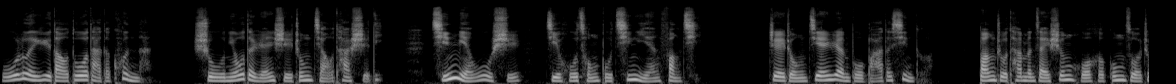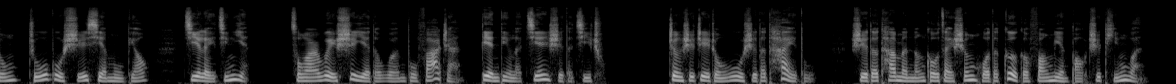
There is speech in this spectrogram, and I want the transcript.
无论遇到多大的困难，属牛的人始终脚踏实地、勤勉务实，几乎从不轻言放弃。这种坚韧不拔的性格，帮助他们在生活和工作中逐步实现目标，积累经验，从而为事业的稳步发展奠定了坚实的基础。正是这种务实的态度，使得他们能够在生活的各个方面保持平稳，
